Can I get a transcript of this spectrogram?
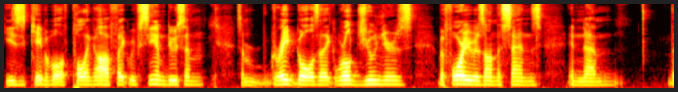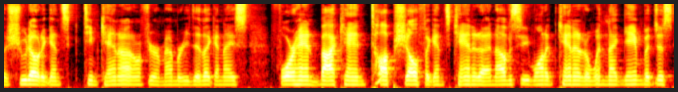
he's capable of pulling off. Like we've seen him do some some great goals like World Juniors before he was on the Sens and um the shootout against Team Canada. I don't know if you remember. He did like a nice forehand, backhand, top shelf against Canada, and obviously wanted Canada to win that game. But just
